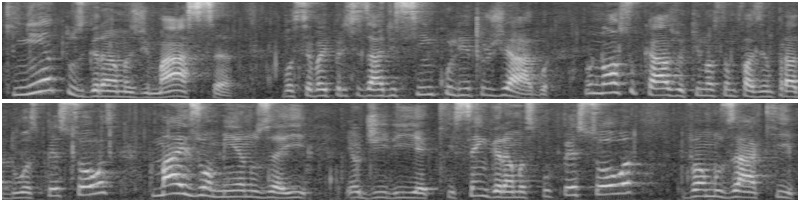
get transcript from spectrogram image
500 gramas de massa, você vai precisar de 5 litros de água. No nosso caso aqui, nós estamos fazendo para duas pessoas, mais ou menos aí, eu diria que 100 gramas por pessoa. Vamos usar aqui,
